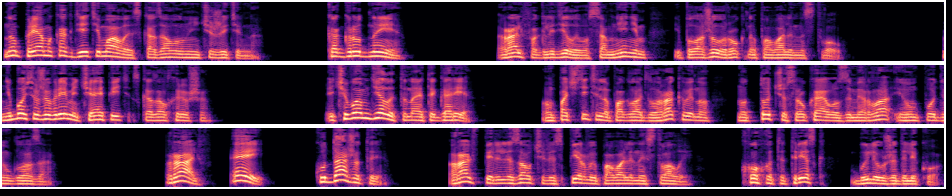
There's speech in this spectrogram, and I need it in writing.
«Ну, прямо как дети малые», — сказал он уничижительно. «Как грудные». Ральф оглядел его сомнением и положил рог на поваленный ствол. «Небось, уже время чай пить», — сказал Хрюша. «И чего им делать-то на этой горе?» Он почтительно погладил раковину, но тотчас рука его замерла, и он поднял глаза. «Ральф! Эй! Куда же ты?» Ральф перелезал через первые поваленные стволы. Хохот и треск были уже далеко.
